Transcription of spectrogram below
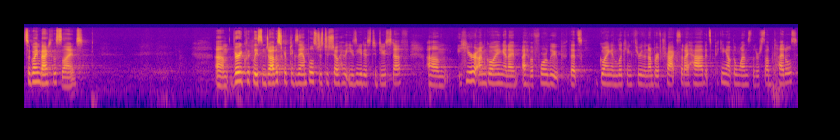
so going back to the slides. Um, very quickly, some JavaScript examples just to show how easy it is to do stuff. Um, here I'm going and I, I have a for loop that's going and looking through the number of tracks that I have. It's picking out the ones that are subtitles,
